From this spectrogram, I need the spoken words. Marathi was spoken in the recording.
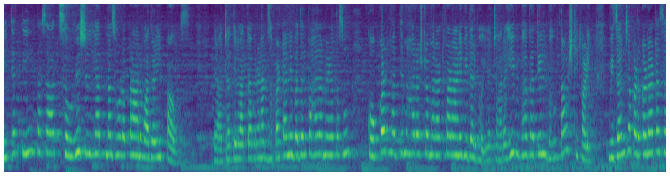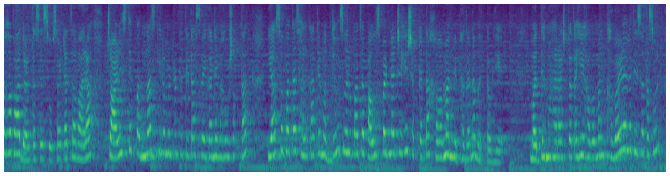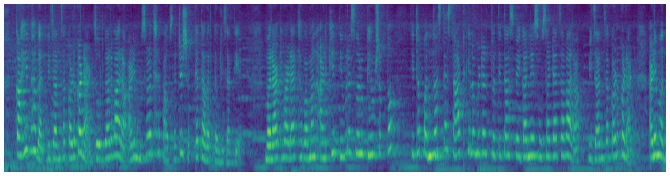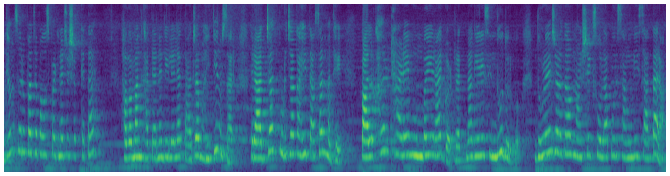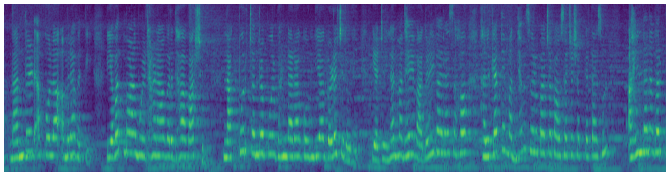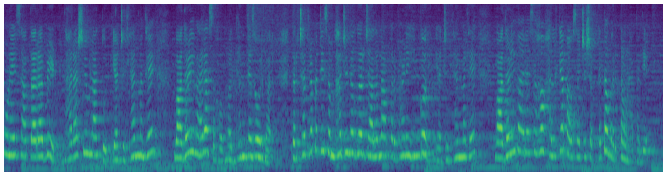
येत्या तीन तासात सव्वीस जिल्ह्यातनं झोडपणार वादळी पाऊस. राज्यातील वातावरणात झपाट्याने बदल पाहायला मिळत असून कोकण मध्य महाराष्ट्र मराठवाडा आणि विदर्भ या चारही विभागातील बहुतांश ठिकाणी विजांच्या कडकडाटासह वादळ तसेच सोसाट्याचा वारा चाळीस ते पन्नास किलोमीटर प्रतितास वेगाने वाहू शकतात. यासोबतच हलका ते मध्यम स्वरूपाचा पाऊस पडण्याचीही शक्यता हवामान विभागानं वर्तवली आहे. मध्य महाराष्ट्रातही हवामान खवळलेलं दिसत असून काही भागात विजांचा कडकडाट जोरदार वारा आणि मुसळधार पावसाची शक्यता वर्तवली जाते. मराठवाड्यात हवामान आणखी तीव्र स्वरूप घेऊ शकतं? तिथं पन्नास ते साठ किलोमीटर प्रतितास वेगाने सोसाट्याचा वारा विजांचा कडकडाट आणि मध्यम स्वरूपाचा पाऊस पडण्याची शक्यता आहे? हवामान खात्याने दिलेल्या ताज्या माहितीनुसार राज्यात पुढच्या काही तासांमध्ये पालघर ठाणे मुंबई रायगड रत्नागिरी सिंधुदुर्ग धुळे जळगाव नाशिक सोलापूर सांगली सातारा नांदेड अकोला अमरावती यवतमाळ बुलढाणा वर्धा वाशिम नागपूर चंद्रपूर भंडारा गोंदिया गडचिरोली या जिल्ह्यांमध्ये वादळी वाऱ्यासह हलक्या ते मध्यम स्वरूपाच्या पावसाची शक्यता असून अहिल्यानगर पुणे सातारा बीड धाराशिव लातूर या जिल्ह्यांमध्ये वादळी वाऱ्यासह मध्यम ते जोरदार. तर छत्रपती संभाजीनगर जालना परभणी हिंगोली या जिल्ह्यांमध्ये वादळी वाऱ्यासह हलक्या पावसाची शक्यता वर्तवण्यात आली आहे.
